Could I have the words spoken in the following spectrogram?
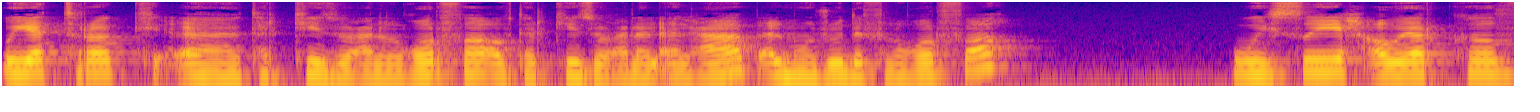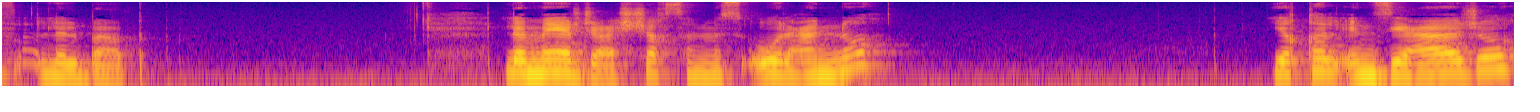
ويترك آه، تركيزه على الغرفة أو تركيزه على الألعاب الموجودة في الغرفة ويصيح أو يركض للباب. لما يرجع الشخص المسؤول عنه يقل انزعاجه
